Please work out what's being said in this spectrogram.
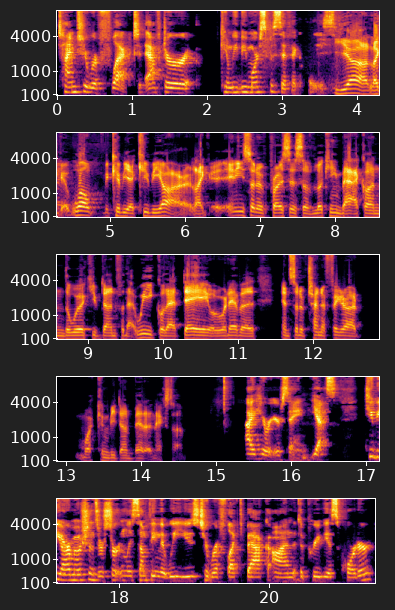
Time to reflect after can we be more specific, please? Yeah, like, well, it could be a QBR, like any sort of process of looking back on the work you've done for that week or that day or whatever, and sort of trying to figure out what can be done better next time. I hear what you're saying. Yes. QBR motions are certainly something that we use to reflect back on the previous quarter,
